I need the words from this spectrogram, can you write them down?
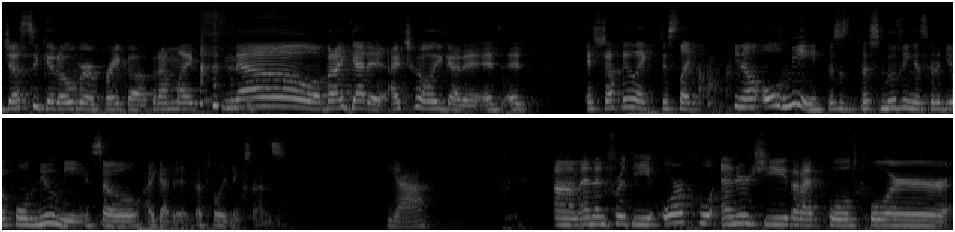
just to get over a breakup. And I'm like, no, but I get it. I totally get it. It it it's definitely like just like you know old me. This is this moving is going to be a whole new me. So i get it. That totally makes sense. Yeah. Um, and then for the oracle energy that i pulled for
